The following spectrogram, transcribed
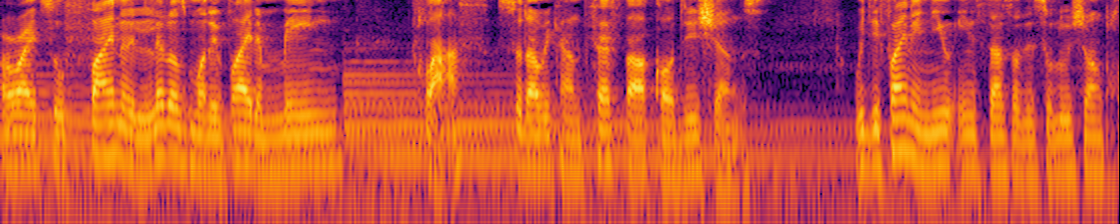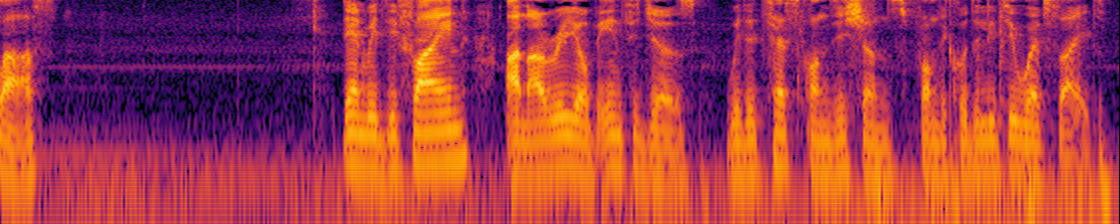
All right, so finally, let us modify the main class so that we can test our conditions. We define a new instance of the solution class. Then we define an array of integers with the test conditions from the Codility website.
